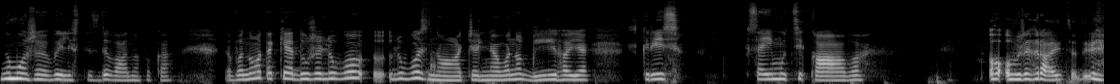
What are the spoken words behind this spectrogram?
не може вилізти з дивану поки. Воно таке дуже любо, любознательне, воно бігає скрізь, все йому цікаво. О, вже граються, диви.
